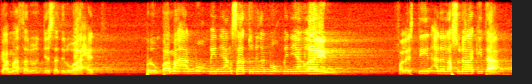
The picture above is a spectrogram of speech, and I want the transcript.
kamathalul jasadil wahid perumpamaan mukmin yang satu dengan mukmin yang lain Palestina adalah saudara kita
